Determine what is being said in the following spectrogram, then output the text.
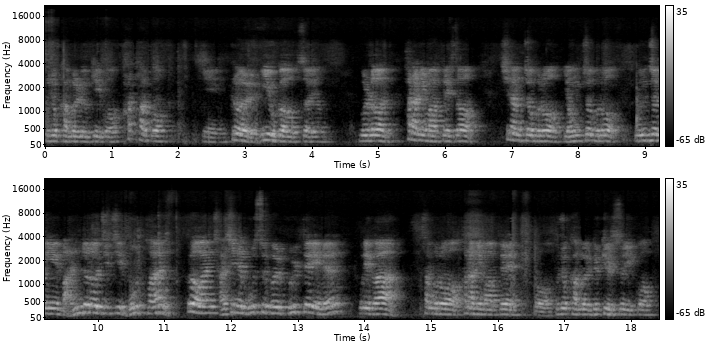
부족함을 느끼고 탓하고 예, 그럴 이유가 없어요. 물론 하나님 앞에서 신앙적으로 영적으로 온전히 만들어지지 못한 그러한 자신의 모습을 볼 때에는 우리가 참으로 하나님 앞에 또 부족함을 느낄 수 있고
